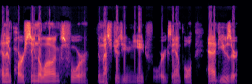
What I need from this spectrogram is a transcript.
and then parsing the logs for the messages you need. For example, add user.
